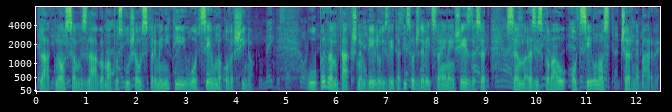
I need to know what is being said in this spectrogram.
Platno sem zlagoma poskušal spremeniti v odsevno površino. V prvem takšnem delu iz leta 1961 sem raziskoval odsevnost črne barve.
